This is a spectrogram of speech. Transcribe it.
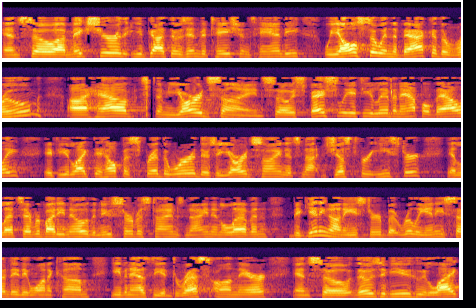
And so uh, make sure that you've got those invitations handy. We also, in the back of the room, uh, have some yard signs. So especially if you live in Apple Valley, if you'd like to help us spread the word, there's a yard sign. It's not just for Easter. It lets everybody know the new service times, 9 and 11, beginning on Easter, but really any Sunday they want to come, even has the address on there. And so those of you who like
